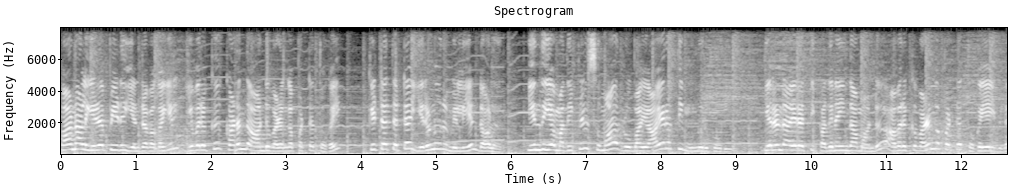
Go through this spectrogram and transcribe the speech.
ஆனால் இழப்பீடு என்ற வகையில் இவருக்கு கடந்த ஆண்டு வழங்கப்பட்ட தொகை கிட்டத்தட்ட இருநூறு மில்லியன் டாலர். இந்திய மதிப்பில் சுமார் ரூபாய் ஆயிரத்தி முன்னூறு கோடி. இரண்டாயிரத்தி பதினைந்தாம் ஆண்டு அவருக்கு வழங்கப்பட்ட தொகையை விட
